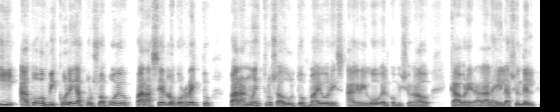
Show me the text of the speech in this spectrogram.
y a todos mis colegas por su apoyo para hacer lo correcto para nuestros adultos mayores, agregó el comisionado Cabrera. La legislación del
